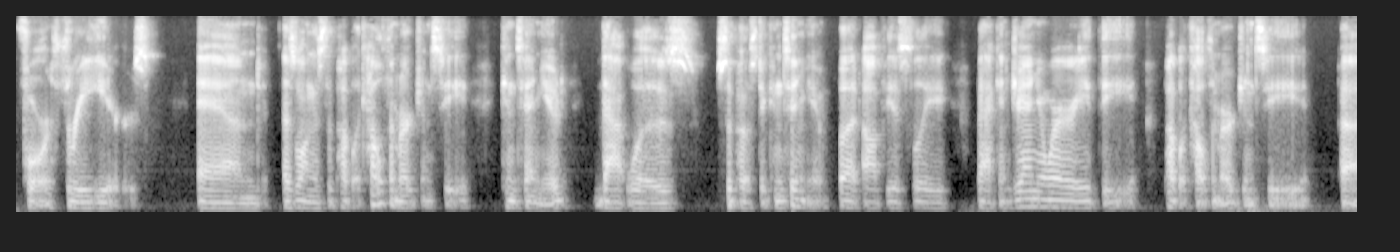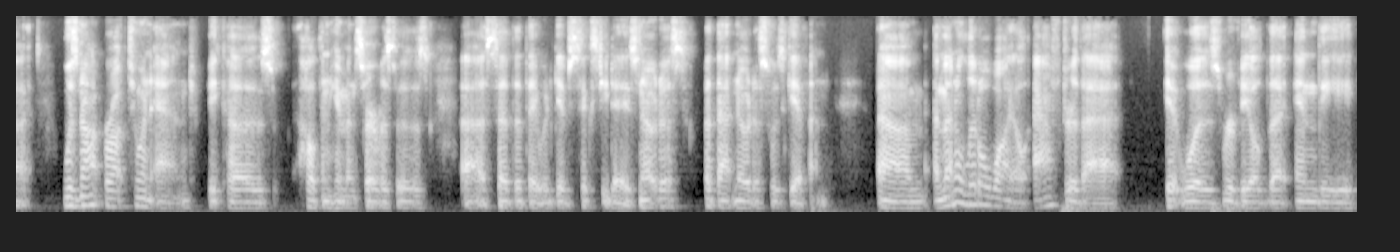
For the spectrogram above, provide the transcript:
for three years. And as long as the public health emergency continued, that was supposed to continue. But obviously, back in January, the public health emergency uh, was not brought to an end because Health and Human Services uh, said that they would give 60 days notice, but that notice was given. Um, and then a little while after that, it was revealed that in the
